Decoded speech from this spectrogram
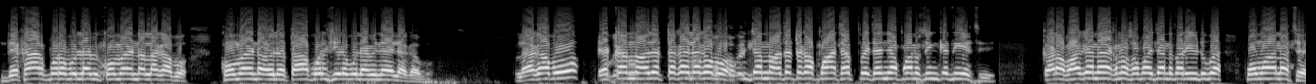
দেখার পরে বললে আমি কমেন্টটা লাগাবো। কমেন্ট হইলে তা বলছিল বলে আমি নাই লাগাবো। লাগাবো একান্ন হাজার টাকায় লাগাবো। পঞ্চান্ন হাজার টাকা পাঁচ হাত পেছাঞ্জা পানু সিংকে দিয়েছি। কারা ভাগে না, এখনও সবাই জানে তার ইউটিউবে প্রমাণ আছে।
